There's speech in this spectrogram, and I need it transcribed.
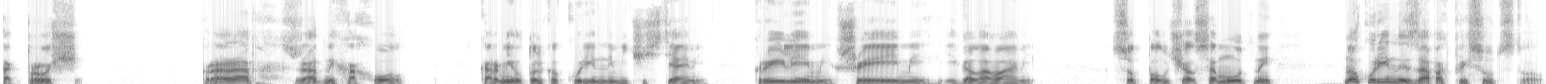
так проще. Прораб — жадный хохол. Кормил только куриными частями, крыльями, шеями и головами. Суп получался мутный, но куриный запах присутствовал.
